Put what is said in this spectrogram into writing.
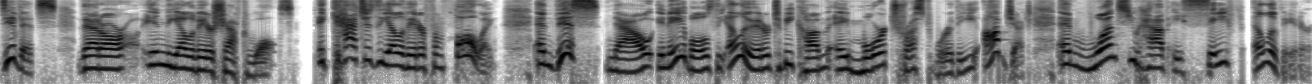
divots that are in the elevator shaft walls it catches the elevator from falling. And this now enables the elevator to become a more trustworthy object. And once you have a safe elevator,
